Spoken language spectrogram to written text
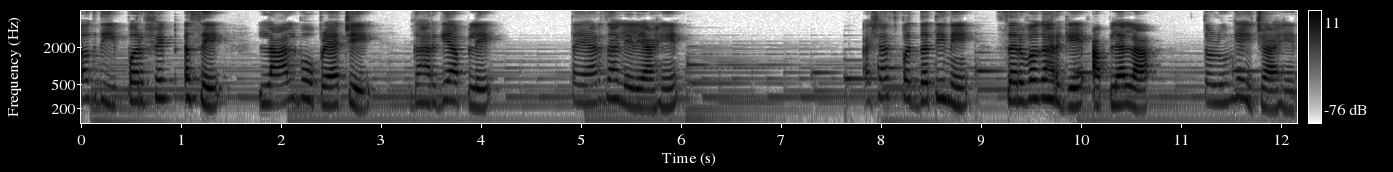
अगदी परफेक्ट असे लाल भोपळ्याचे घारगे आपले तयार झालेले आहेत. अशाच पद्धतीने सर्व घारगे आपल्याला तळून घ्यायचे आहेत.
